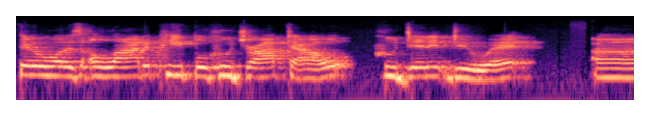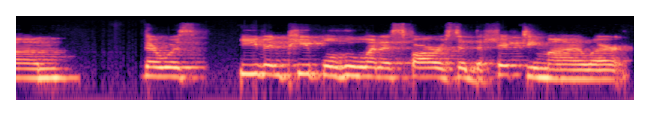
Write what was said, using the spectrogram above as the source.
there was a lot of people who dropped out who didn't do it. Um, there was even people who went as far as did the 50 miler,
